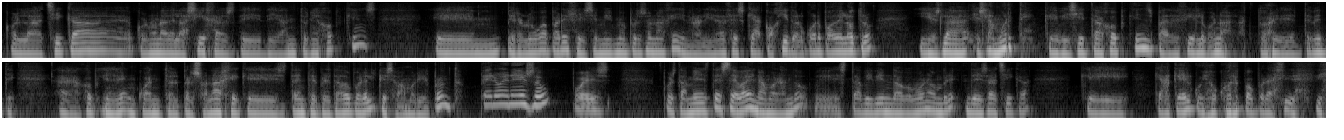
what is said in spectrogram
con la chica, eh, con una de las hijas de, Anthony Hopkins, eh, pero luego aparece ese mismo personaje y en realidad es que ha cogido el cuerpo del otro y es la, es la muerte que visita a Hopkins para decirle, bueno, al actor evidentemente, a Hopkins en cuanto al personaje que está interpretado por él, que se va a morir pronto. Pero en eso, pues pues también este se va enamorando, está viviendo como un hombre de esa chica que, que aquel cuyo cuerpo, por así decir,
